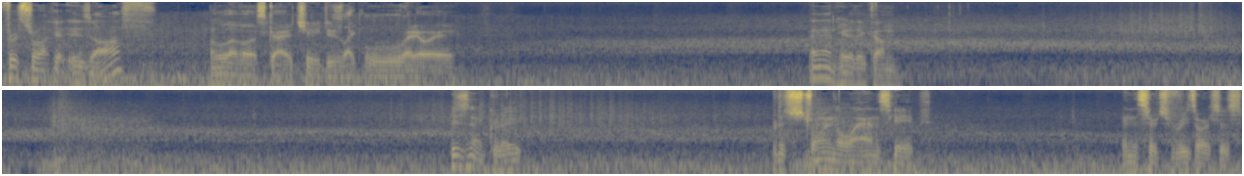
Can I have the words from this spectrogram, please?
first rocket is off. I love how the sky changes like right away. And here they come. Isn't that great? We're destroying the landscape in the search for resources.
